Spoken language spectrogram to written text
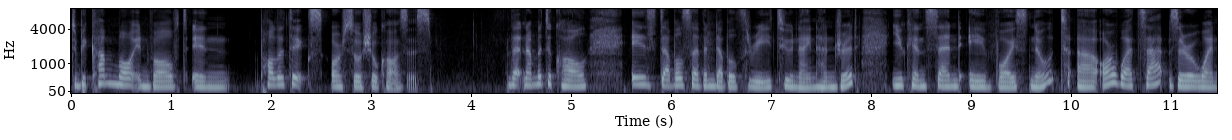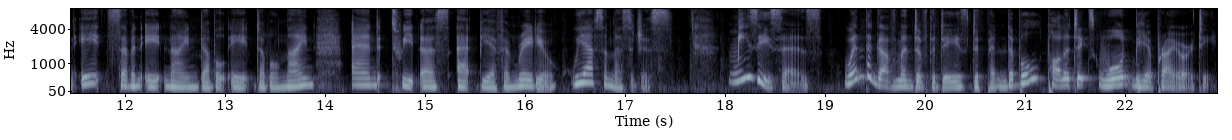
to become more involved in politics or social causes? That number to call is double seven double three two nine hundred. You can send a voice note uh, or WhatsApp zero one eight seven eight nine double eight double nine and tweet us at BFM Radio. We have some messages. Mizi says, when the government of the day is dependable, politics won't be a priority.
